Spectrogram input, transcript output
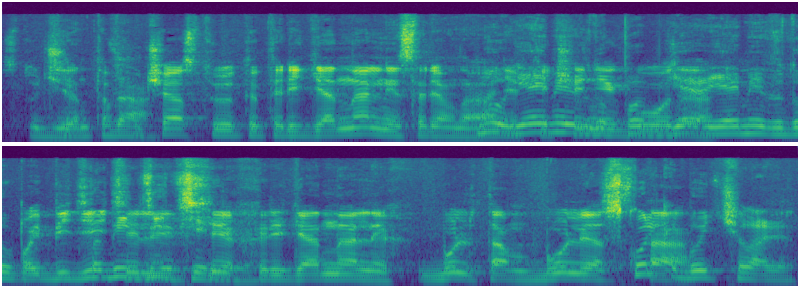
студентов Да. участвуют. Это региональные соревнования Ну, я в имею в течение виду, года. я, я имею в виду победители, победители. всех региональных, более, там более 100, Сколько будет человек?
